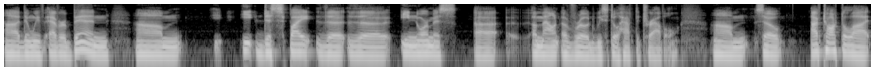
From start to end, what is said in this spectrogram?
uh, than we've ever been, um, e- despite the the enormous uh, amount of road we still have to travel. Um, so I've talked a lot.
